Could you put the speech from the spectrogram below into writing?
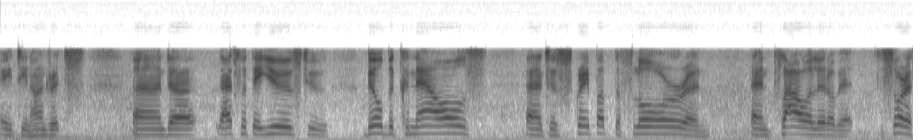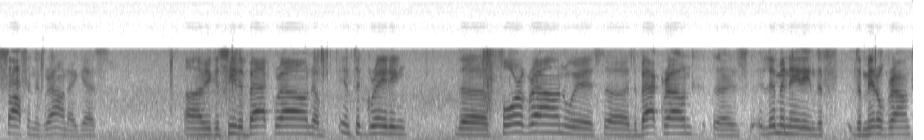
1800s. Uh, and uh, that's what they used to build the canals and to scrape up the floor and and plow a little bit to sort of soften the ground, I guess. Uh, you can see the background. I'm integrating the foreground with uh, the background, uh, eliminating the, the middle ground.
